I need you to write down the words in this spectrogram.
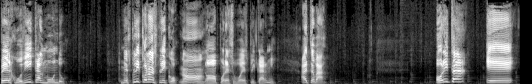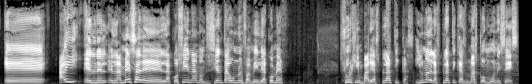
perjudica al mundo. ¿Me explico o no me explico? No. No, por eso voy a explicarme. Ahí te va. Ahorita eh, eh, hay en, el- en la mesa de la cocina donde se sienta uno en familia a comer, surgen varias pláticas. Y una de las pláticas más comunes es,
